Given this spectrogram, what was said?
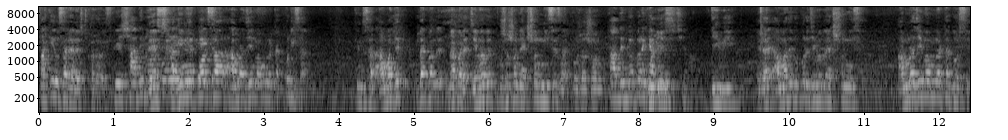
তাকেও স্যার অ্যারেস্ট করা হয়েছে। দেশ স্বাধীন পরে স্বাধীনের পর স্যার আমরা যে মামলাটা করি স্যার কিন্তু স্যার আমাদের ব্যাপারে ব্যাপারে যেভাবে প্রশাসন অ্যাকশন নিছে স্যার প্রশাসন তাদের ব্যাপারে কেন পুলিশ নিচ্ছে না? ডিবি এরা আমাদের উপরে যেভাবে অ্যাকশন নিছে আমরা যে মামলাটা করছি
